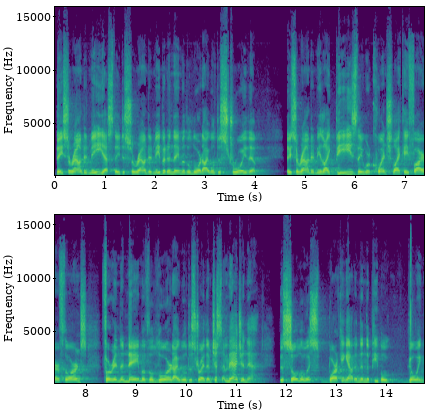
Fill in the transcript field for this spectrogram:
They surrounded me, yes, they surrounded me, but in the name of the Lord I will destroy them. They surrounded me like bees. They were quenched like a fire of thorns. For in the name of the Lord I will destroy them. Just imagine that. The soloists barking out, and then the people going,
